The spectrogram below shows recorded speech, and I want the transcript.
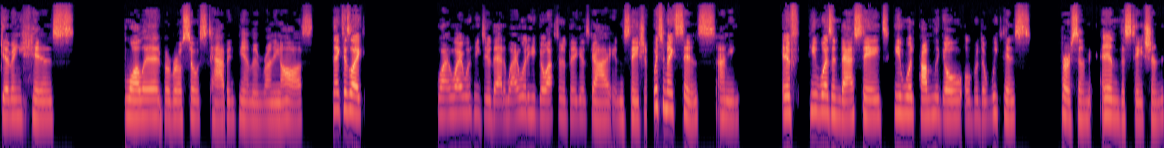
giving his wallet, Barroso stabbing him and running off. Nick is like, why, why would he do that? Why would he go after the biggest guy in the station? Which makes sense. I mean, if he was in that state, he would probably go over the weakest person in the station.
